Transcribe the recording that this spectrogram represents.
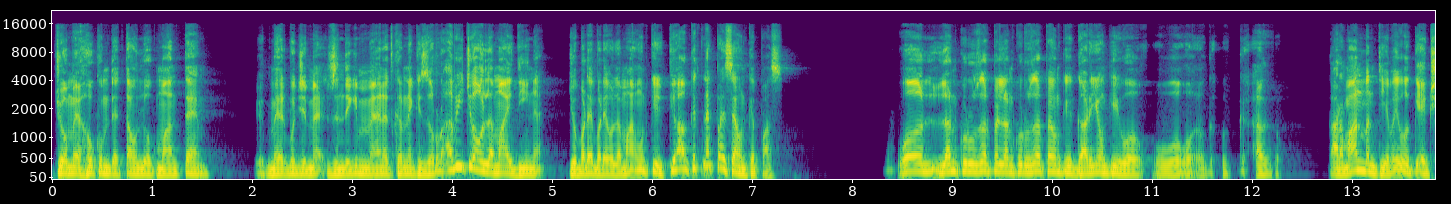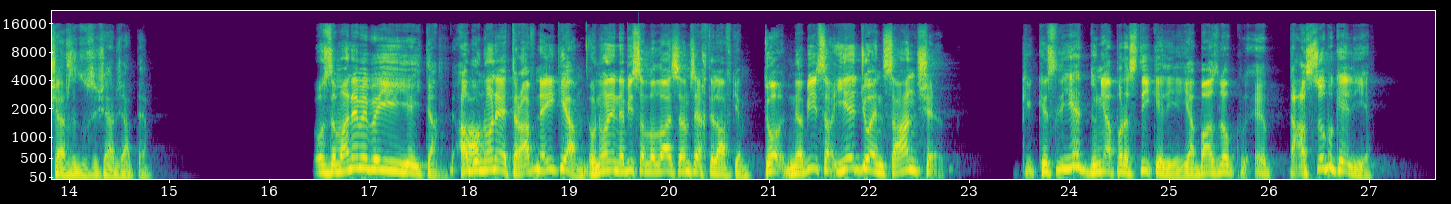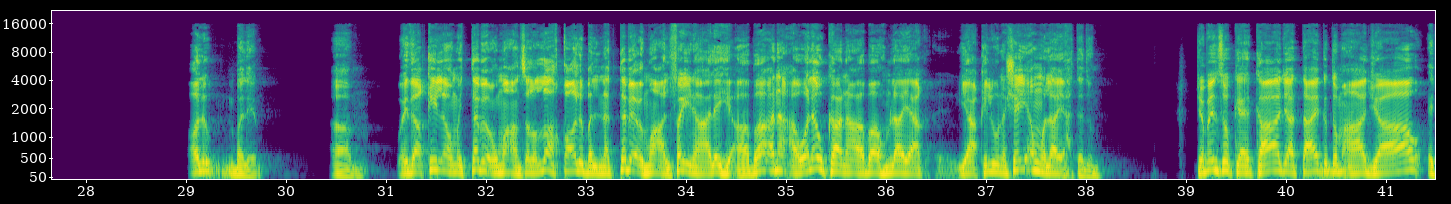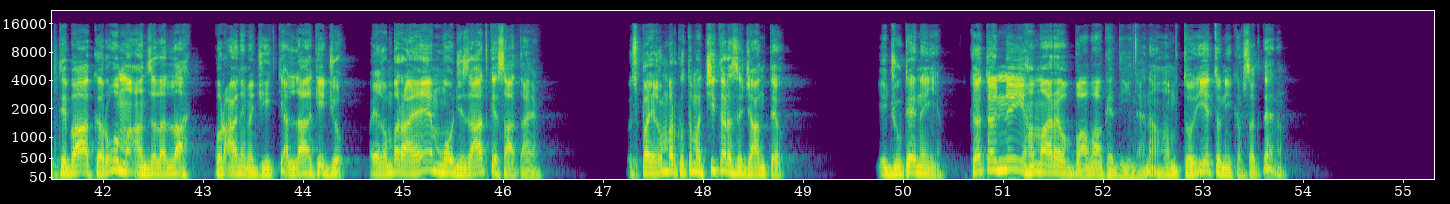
جو میں حکم دیتا ہوں، لوگ مانتے ہیں۔ میرے مجھے زندگی میں محنت کرنے کی ضرورت ابھی جو علماء دین ہے جو بڑے بڑے علماء ہیں، ان کی کیا کتنے پیسے ہیں ان کے پاس؟ وہ لن کروزر پہ لن کروزر پہ ان کی گاڑیوں کی وہ وہ کارمان بنتی ہے بھائی، وہ ایک شہر سے دوسرے شہر جاتے ہیں۔ اس زمانے میں بھی یہی تھا۔ اب انہوں نے اعتراف نہیں کیا۔ انہوں نے نبی صلی اللہ علیہ وسلم سے اختلاف کیا۔ تو نبی صلی... یہ جو انسان ش... کس لیے؟ دنیا پرستی کے لیے یا بعض لوگ تعصب کے لیے۔ قالوا بلے وإذا قيل لهم اتبعوا ما أنزل الله قالوا بل نتبع ما ألفينا عليه آباءنا أولو كان آباءهم لا يعقلون شيئا ولا يهتدون۔ جب ان سو کہا جاتا ہے کہ تم آ جاؤ اتباع کرو ما انزل اللہ قرآن مجید کہ اللہ کے جو پیغمبر آئے ہیں، معجزات کے ساتھ آئے ہیں۔ اس پیغمبر کو تم اچھی طرح سے جانتے ہو۔ یہ جھوٹے نہیں ہیں۔ کہتا ہے نہیں، ہمارا بابا کا دین ہے نا، ہم تو یہ تو نہیں کر سکتے نا۔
